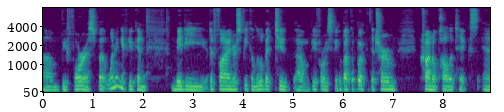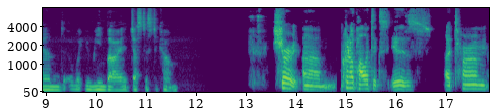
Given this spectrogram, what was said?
um, before us. But wondering if you can maybe define or speak a little bit to, um, before we speak about the book, the term chronopolitics and what you mean by justice to come. Sure. Um, chronopolitics is a term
